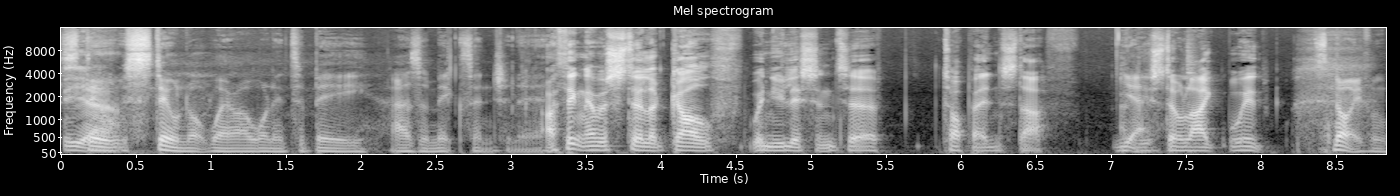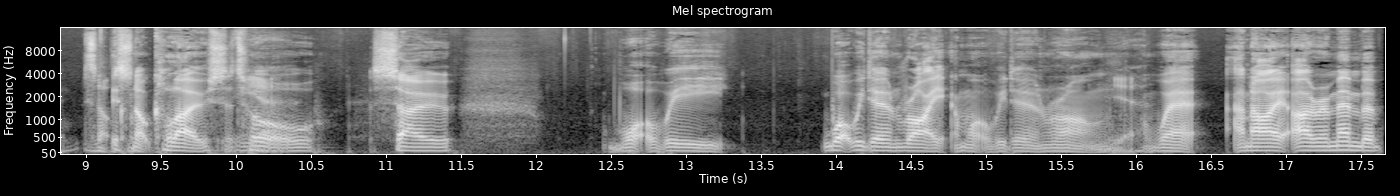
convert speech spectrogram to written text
still Yeah. still not where i wanted to be as a mix engineer I think there was still a gulf when you listen to top end stuff. And Yeah. You're still like, we're, it's not even it's not it's not close at Yeah. all. So, what are we, what are we doing right and what are we doing wrong? Yeah. Where and I I remember,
